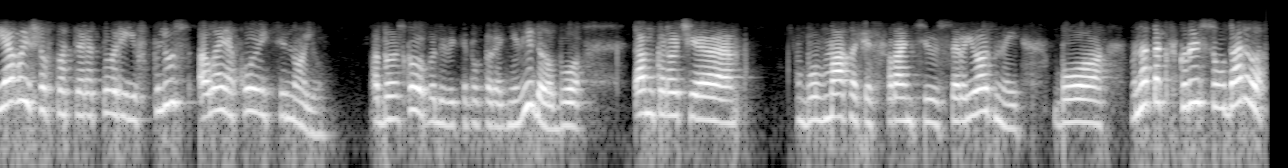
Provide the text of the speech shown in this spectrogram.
я вийшов по території в плюс, але якою ціною? Обов'язково подивіться попереднє відео, бо там, коротше, був махач із Францією серйозний, бо вона так крису ударила.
